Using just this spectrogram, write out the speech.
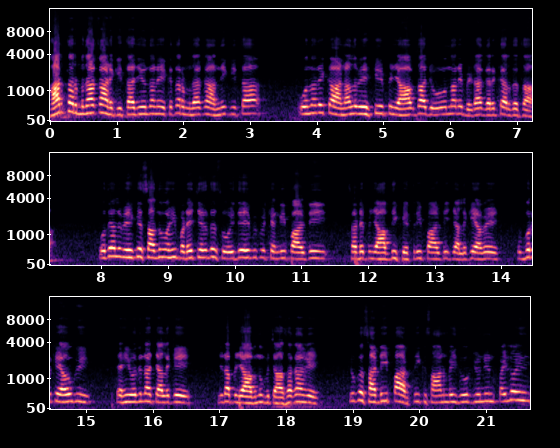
ਹਰ ਧਰਮ ਦਾ ਘਾਣ ਕੀਤਾ ਜੀ ਉਹਨਾਂ ਨੇ ਇੱਕ ਧਰਮ ਦਾ ਘਾਣ ਨਹੀਂ ਕੀਤਾ। ਉਹਨਾਂ ਦੇ ਘਾਣ ਨਾਲ ਵੇਖ ਕੇ ਪੰਜਾਬ ਦਾ ਜੋ ਉਹਨਾਂ ਨੇ ਬੇੜਾ ਗਰਕ ਕਰ ਦਿੱਤਾ। ਉਹਦੇ ਵੱਲ ਵੇਖ ਕੇ ਸਾਨੂੰ ਅਸੀਂ ਬੜੇ ਚਿਰ 'ਤੇ ਸੋਚਦੇ ਸੀ ਵੀ ਕੋਈ ਚੰਗੀ ਪਾਰਟੀ ਸਾਡੇ ਪੰਜਾਬ ਦੀ ਖੇਤਰੀ ਪਾਰਟੀ ਚੱਲ ਕੇ ਆਵੇ, ਉੱਭਰ ਕੇ ਆਊਗੀ ਤੇ ਅਸੀਂ ਉਹਦੇ ਨਾਲ ਚੱਲ ਕੇ ਜਿਹੜਾ ਪੰਜਾਬ ਨੂੰ ਬਚਾ ਸਕਾਂਗੇ। ਕਿਉਂਕਿ ਸਾਡੀ ਭਾਰਤੀ ਕਿਸਾਨ ਮਜ਼ਦੂਰ ਯੂਨੀਅਨ ਪਹਿਲਾਂ ਹੀ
